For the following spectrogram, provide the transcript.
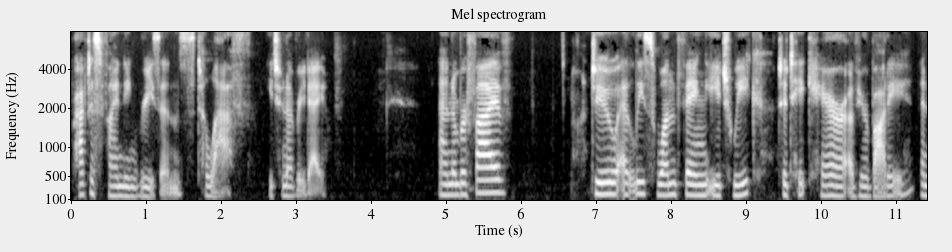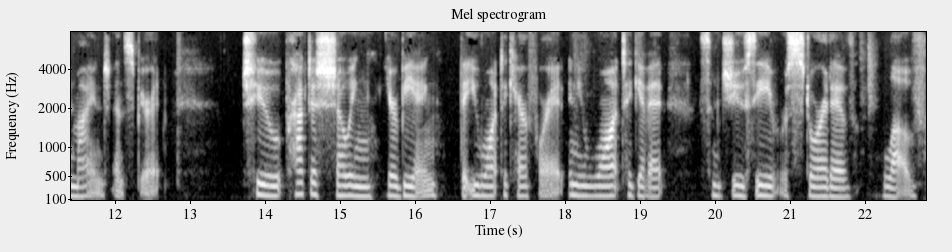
practice finding reasons to laugh each and every day. And number five, do at least one thing each week to take care of your body and mind and spirit, to practice showing your being that you want to care for it and you want to give it some juicy, restorative love.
